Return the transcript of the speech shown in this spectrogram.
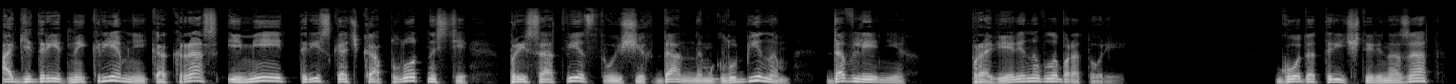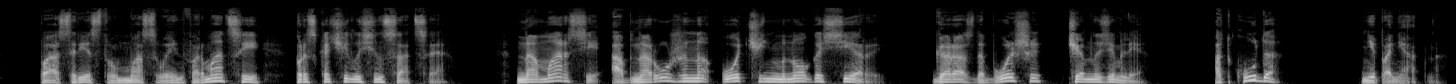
А гидридный кремний как раз имеет три скачка плотности при соответствующих данным глубинам давлениях, проверено в лаборатории. Года 3-4 назад по средствам массовой информации проскочила сенсация. На Марсе обнаружено очень много серы, гораздо больше, чем на Земле. Откуда? Непонятно.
